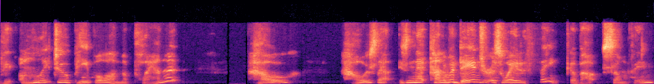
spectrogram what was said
The only two people on the planet? How how is that isn't that kind of a dangerous way to think about something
